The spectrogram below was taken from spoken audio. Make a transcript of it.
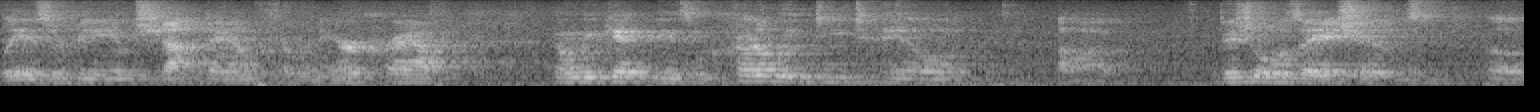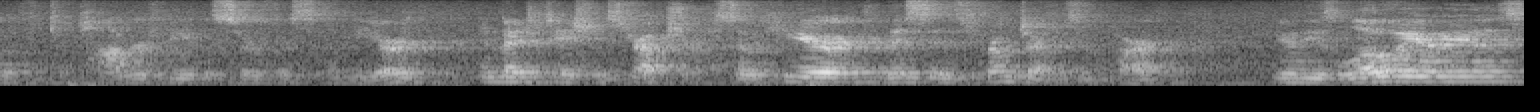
laser beams shot down from an aircraft. And we get these incredibly detailed uh, visualizations of topography, the surface of the earth, and vegetation structure. So here, this is from Jefferson Park. You have these low areas,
